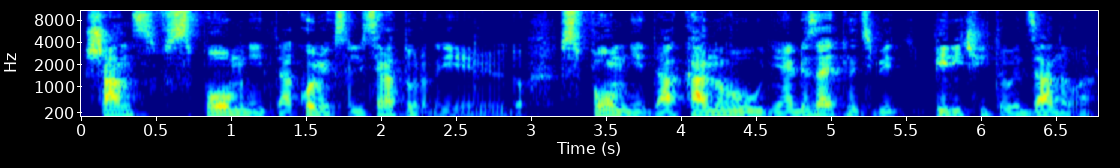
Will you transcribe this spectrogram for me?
шанс вспомнить, да, комиксы литературные, я имею в виду, вспомнить, да, канву. Не обязательно тебе перечитывать заново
